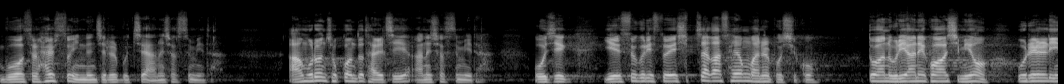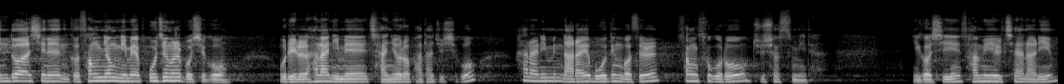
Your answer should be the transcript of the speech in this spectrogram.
무엇을 할 수 있는지를 묻지 않으셨습니다. 아무런 조건도 달지 않으셨습니다. 오직 예수 그리스도의 십자가 사역만을 보시고 또한 우리 안에 거하시며 우리를 인도하시는 그 성령님의 보증을 보시고 우리를 하나님의 자녀로 받아주시고 하나님 나라의 모든 것을 상속으로 주셨습니다. 이것이 삼위일체 하나님,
